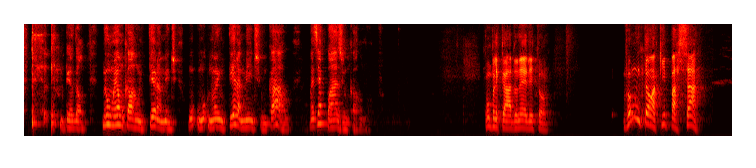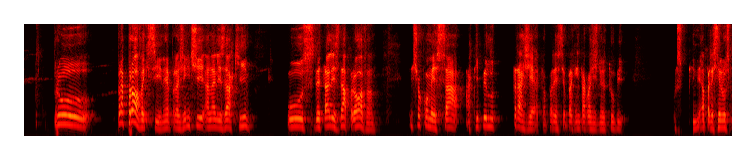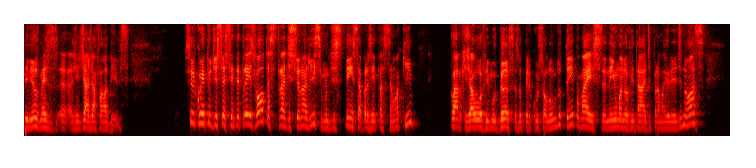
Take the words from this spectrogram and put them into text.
Perdão. Não é um carro inteiramente, um, um, não é inteiramente um carro, mas é quase um carro novo. Complicado, né, Editor? Vamos então aqui passar para a prova em si, né? Para a gente analisar aqui os detalhes da prova. Deixa eu começar aqui pelo trajeto. Apareceu para quem está com a gente no YouTube, os, apareceram os pneus, mas eh, a gente já já fala deles. Circuito de 63 voltas, tradicionalíssimo, dispensa apresentação aqui. Claro que já houve mudanças no percurso ao longo do tempo, mas nenhuma novidade para a maioria de nós.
